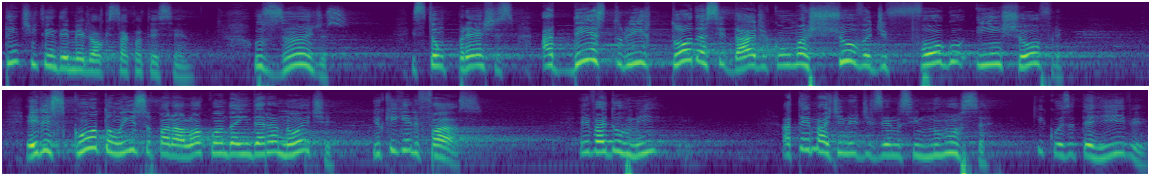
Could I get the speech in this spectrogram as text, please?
Tente entender melhor o que está acontecendo. Os anjos estão prestes a destruir toda a cidade com uma chuva de fogo e enxofre. Eles contam isso para Ló quando ainda era noite. E o que, que ele faz? Ele vai dormir. Até imagina ele dizendo assim: Nossa, que coisa terrível.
